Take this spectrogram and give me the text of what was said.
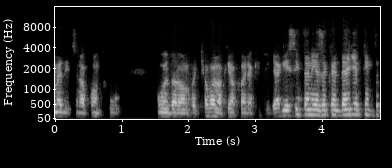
medicina.hu oldalon, hogyha valaki akarja ki tudja egészíteni ezeket, de egyébként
